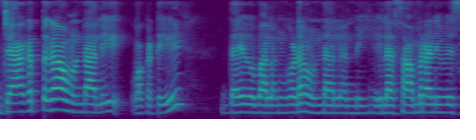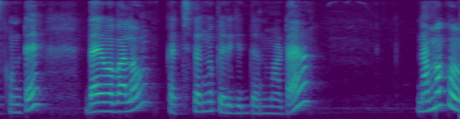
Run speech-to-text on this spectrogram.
జాగ్రత్తగా ఉండాలి. ఒకటి దైవ బలం కూడా ఉండాలండి. ఇలా సాంబ్రాణి వేసుకుంటే దైవ బలం ఖచ్చితంగా పెరిగిద్ది అనమాట నమ్మకం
